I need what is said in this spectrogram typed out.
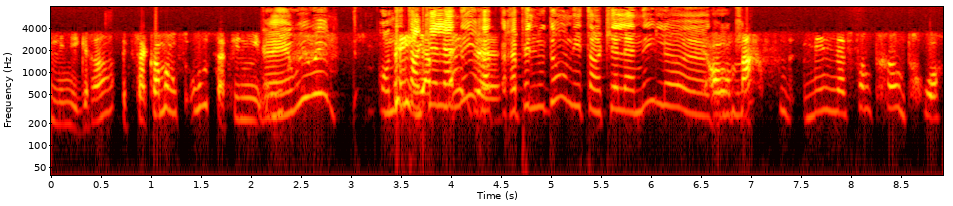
l'immigrant? Ça commence où? Ça finit où? Ben oui, oui. On est en quelle année? Rappelle-nous donc, on est en quelle année, là? Euh, en mars 1933.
